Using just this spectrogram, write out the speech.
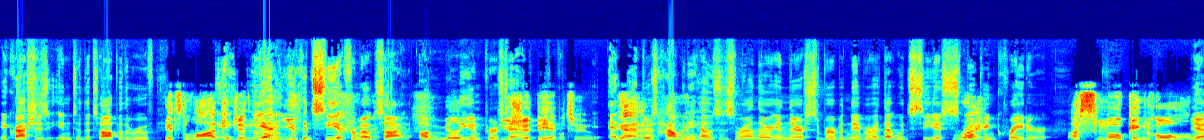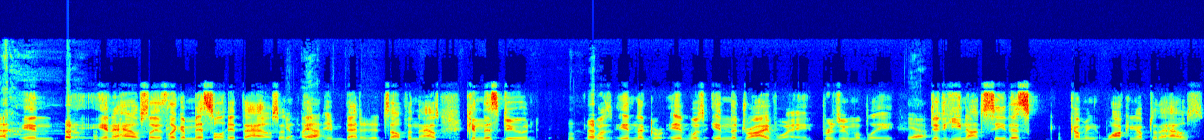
It crashes into the top of the roof. It's lodged It- in the yeah, roof. Yeah, you could see it from outside. A million percent. You should be able to. And, yeah. and there's how many houses around there in their suburban neighborhood that would see a smoking crater? a smoking hole Yeah. in in a house. It's like a missile hit the house and, yeah. and embedded itself in the house. Can this dude was in the it was in the driveway presumably. Yeah. Did he not see this coming walking up to the house?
